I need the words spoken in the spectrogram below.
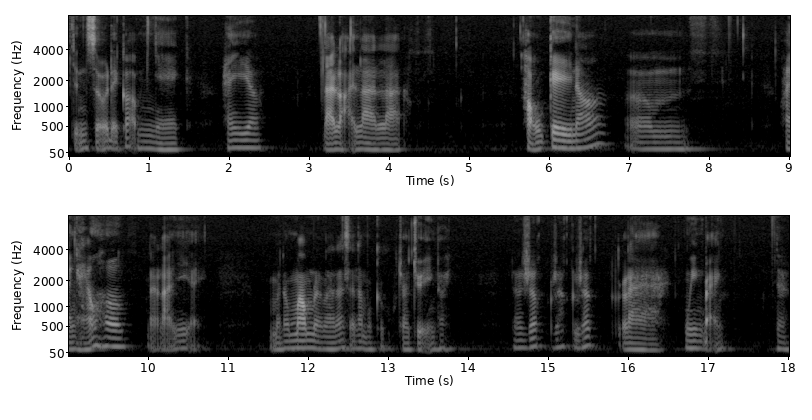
chỉnh sửa để có âm nhạc hay uh, đại loại là là hậu kỳ nó um, hoàn hảo hơn đại loại như vậy. Mà thông mong rằng là nó sẽ là một cái cuộc trò chuyện thôi. Nó rất rất rất là nguyên bản. Nha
